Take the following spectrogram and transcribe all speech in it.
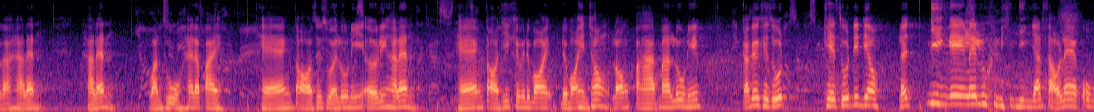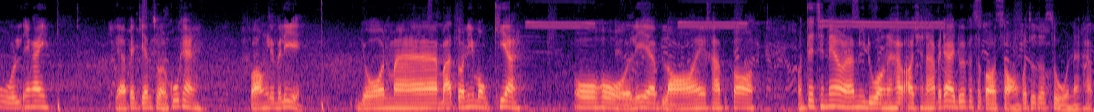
แล้วฮาแลนฮาแลนวันทูให้แล้วไป แทงต่อสวยๆลูกนี้เออร์ลิงฮาแลนแทงต่อที่เควินเดบอยเดบอยเห็นช่องลองปาดมาลูกนี้กาเบรียลเคซุส เคซุสนิดเดียว แล้วยิงเองเลยลูกนี้ยิงยัดเสาแรกโอ้โหยังไงเดี๋ยวเป็นเกมส่วนคู่แข่งฟองลิเบอรี่ โยนมาบาโตนี่มงเคียโอ้โห เรียบร้อยครับ ก็มอนเตชแนลนะมีดวงนะครับ เอาชนะไปได้ด้วยสกอร์2ประตูต่อศูนย์นะครับ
